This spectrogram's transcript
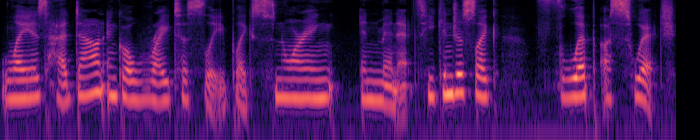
lay his head down and go right to sleep, like snoring in minutes. He can just like flip a switch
